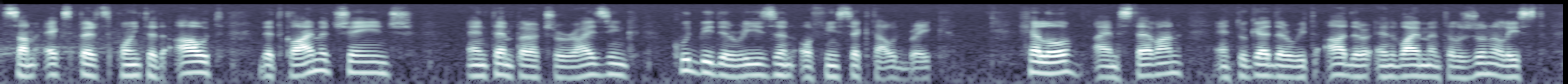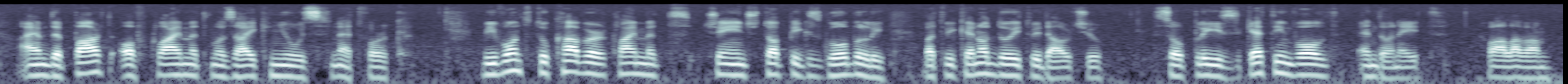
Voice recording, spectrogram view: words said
Some experts pointed out that climate change and temperature rising could be the reason of insect outbreak. Hello, I am Stevan and together with other environmental journalists I am the part of Climate Mosaic News network. We want to cover climate change topics globally, but we cannot do it without you. So please get involved and donate. Hvala vam.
